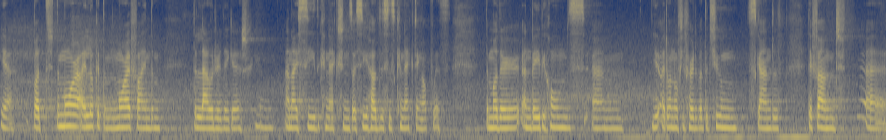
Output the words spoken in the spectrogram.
yeah. But the more I look at them, the more I find them, the louder they get. You know? And I see the connections. I see how this is connecting up with the mother and baby homes. Um, you, I don't know if you've heard about the Tuam scandal. They found uh,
